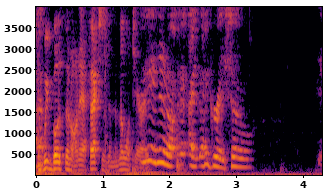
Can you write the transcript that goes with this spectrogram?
I, we've both been on FXs in the military. yeah, no, no, I, I agree. So, yeah,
